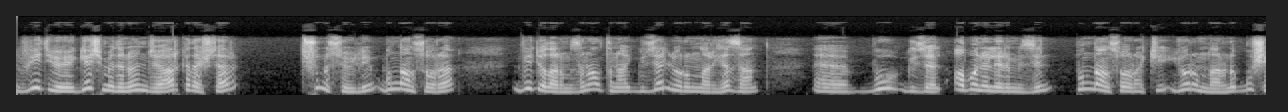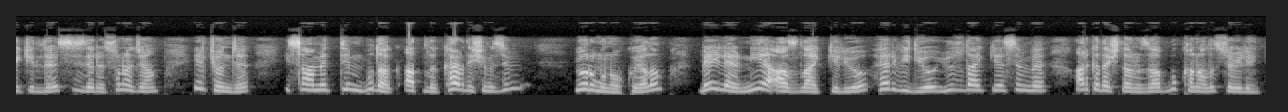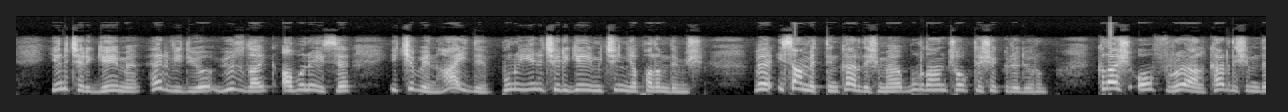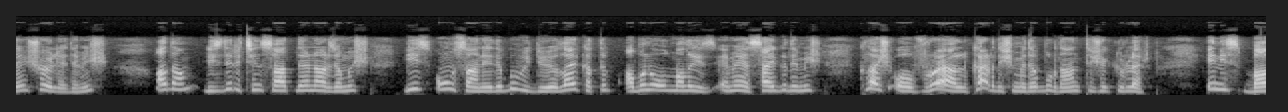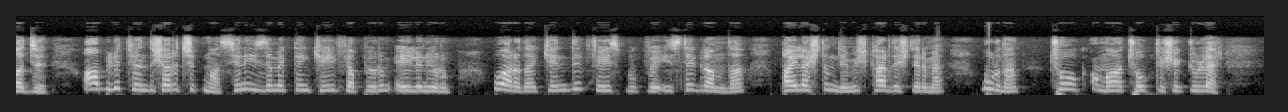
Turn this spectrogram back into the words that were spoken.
Videoya geçmeden önce arkadaşlar şunu söyleyeyim. Bundan sonra videolarımızın altına güzel yorumlar yazan e, bu güzel abonelerimizin bundan sonraki yorumlarını bu şekilde sizlere sunacağım. İlk önce İsamettin Budak adlı kardeşimizin yorumunu okuyalım. Beyler niye az like geliyor? Her video 100 like gelsin ve arkadaşlarınıza bu kanalı söyleyin. Yeniçeri Game'e her video 100 like, abone ise 2000. Haydi bunu Yeniçeri Game için yapalım demiş. Ve İsamettin kardeşime buradan çok teşekkür ediyorum. Clash of Royale kardeşim de şöyle demiş. Adam bizler için saatlerini harcamış. Biz 10 saniyede bu videoya like atıp abone olmalıyız. Emeğe saygı demiş. Clash of Royale kardeşime de buradan teşekkürler. Enis Bağcı. Abi lütfen dışarı çıkma. Seni izlemekten keyif yapıyorum, eğleniyorum. Bu arada kendi Facebook ve Instagram'da paylaştım demiş kardeşlerime. Buradan çok ama çok teşekkürler.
